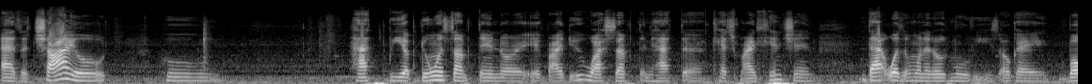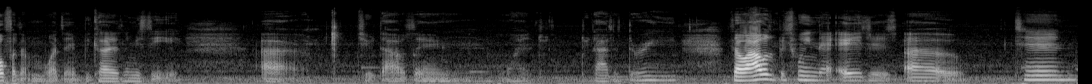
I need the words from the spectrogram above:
as a child who have to be up doing something or if I do watch something have to catch my attention, that wasn't one of those movies, okay? Both of them wasn't because let me see. Uh 2001 2003. So I was between the ages of 10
